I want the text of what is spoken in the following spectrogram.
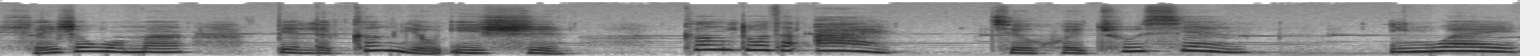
随着我们变得更有意识，更多的爱就会出现。因为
